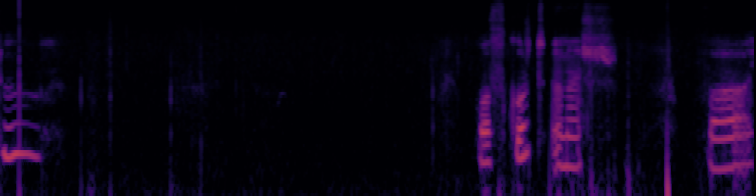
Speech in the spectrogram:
Tamam. Bozkurt Ömer. Vay.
